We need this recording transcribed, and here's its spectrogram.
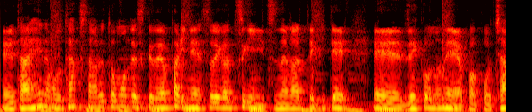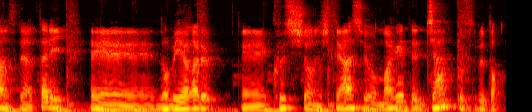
えー、大変なことたくさんあると思うんですけど、やっぱりね、それが次につながってきて、えー、絶好のね、やっぱこうチャンスであったり、えー、伸び上がる、えー、クッションして足を曲げてジャンプすると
